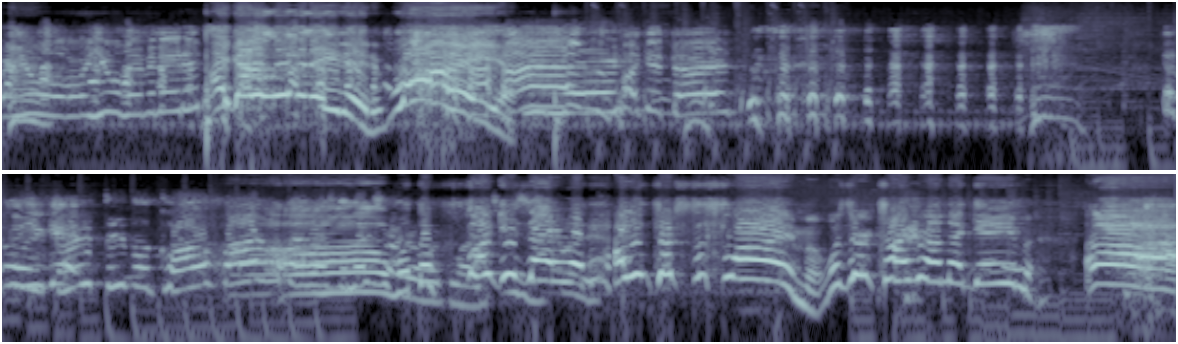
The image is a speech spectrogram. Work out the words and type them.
Were you, No! were you eliminated? I got eliminated! Why? You fucking nerd! That's what you get. Three people qualify. What the Oh, the what the look like? fuck is that? I didn't touch the slime! Was there a timer on that game? Ah!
